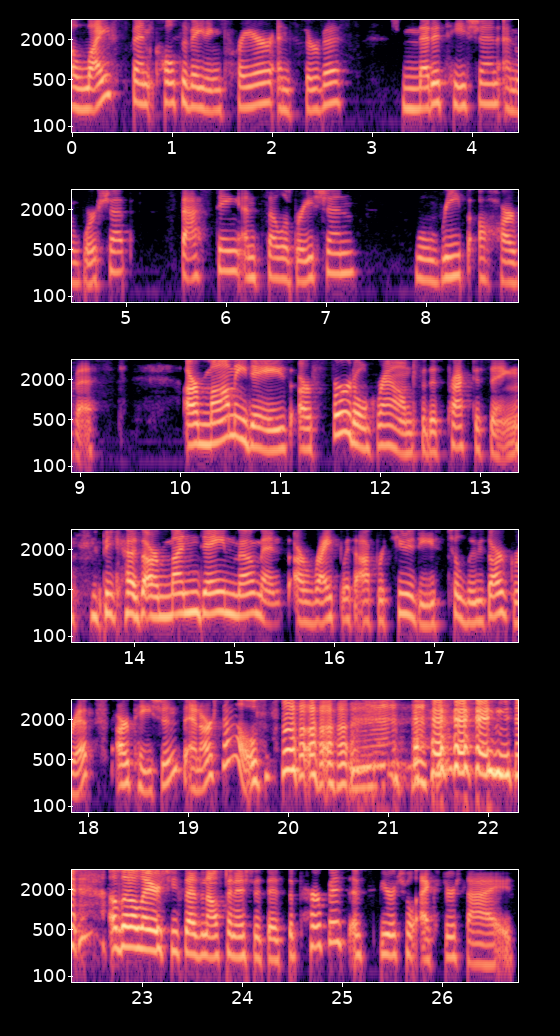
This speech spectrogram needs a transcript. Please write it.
A life spent cultivating prayer and service, meditation and worship, fasting and celebration will reap a harvest. Our mommy days are fertile ground for this practicing because our mundane moments are ripe with opportunities to lose our grip, our patience, and ourselves. Mm-hmm. and a little later, she says, and I'll finish with this the purpose of spiritual exercise,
